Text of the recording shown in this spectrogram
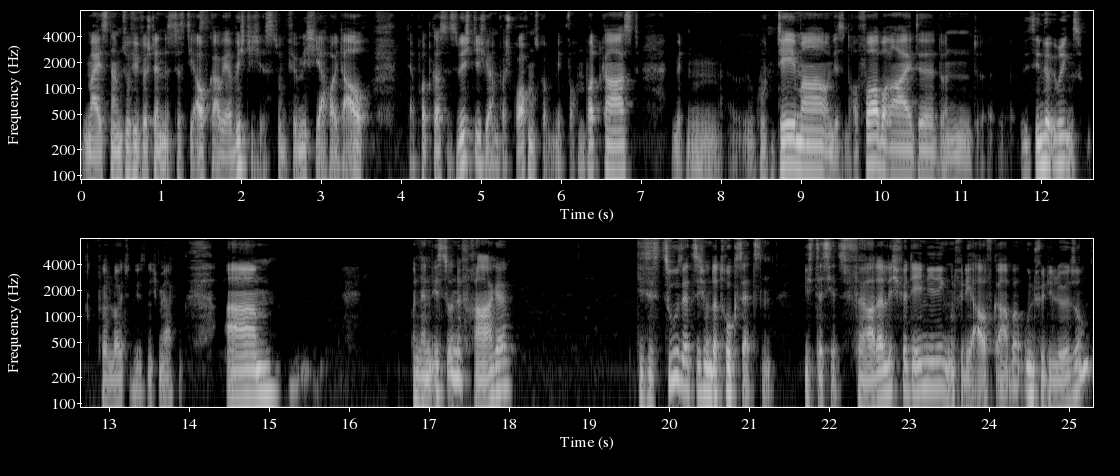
meisten haben so viel Verständnis, dass die Aufgabe ja wichtig ist. So für mich ja heute auch. Der Podcast ist wichtig. Wir haben versprochen, es kommt Mittwoch ein Podcast mit einem äh, guten Thema und wir sind darauf vorbereitet und äh, sind wir übrigens für Leute, die es nicht merken. Ähm, und dann ist so eine Frage, dieses zusätzlich unter Druck setzen. Ist das jetzt förderlich für denjenigen und für die Aufgabe und für die Lösung?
